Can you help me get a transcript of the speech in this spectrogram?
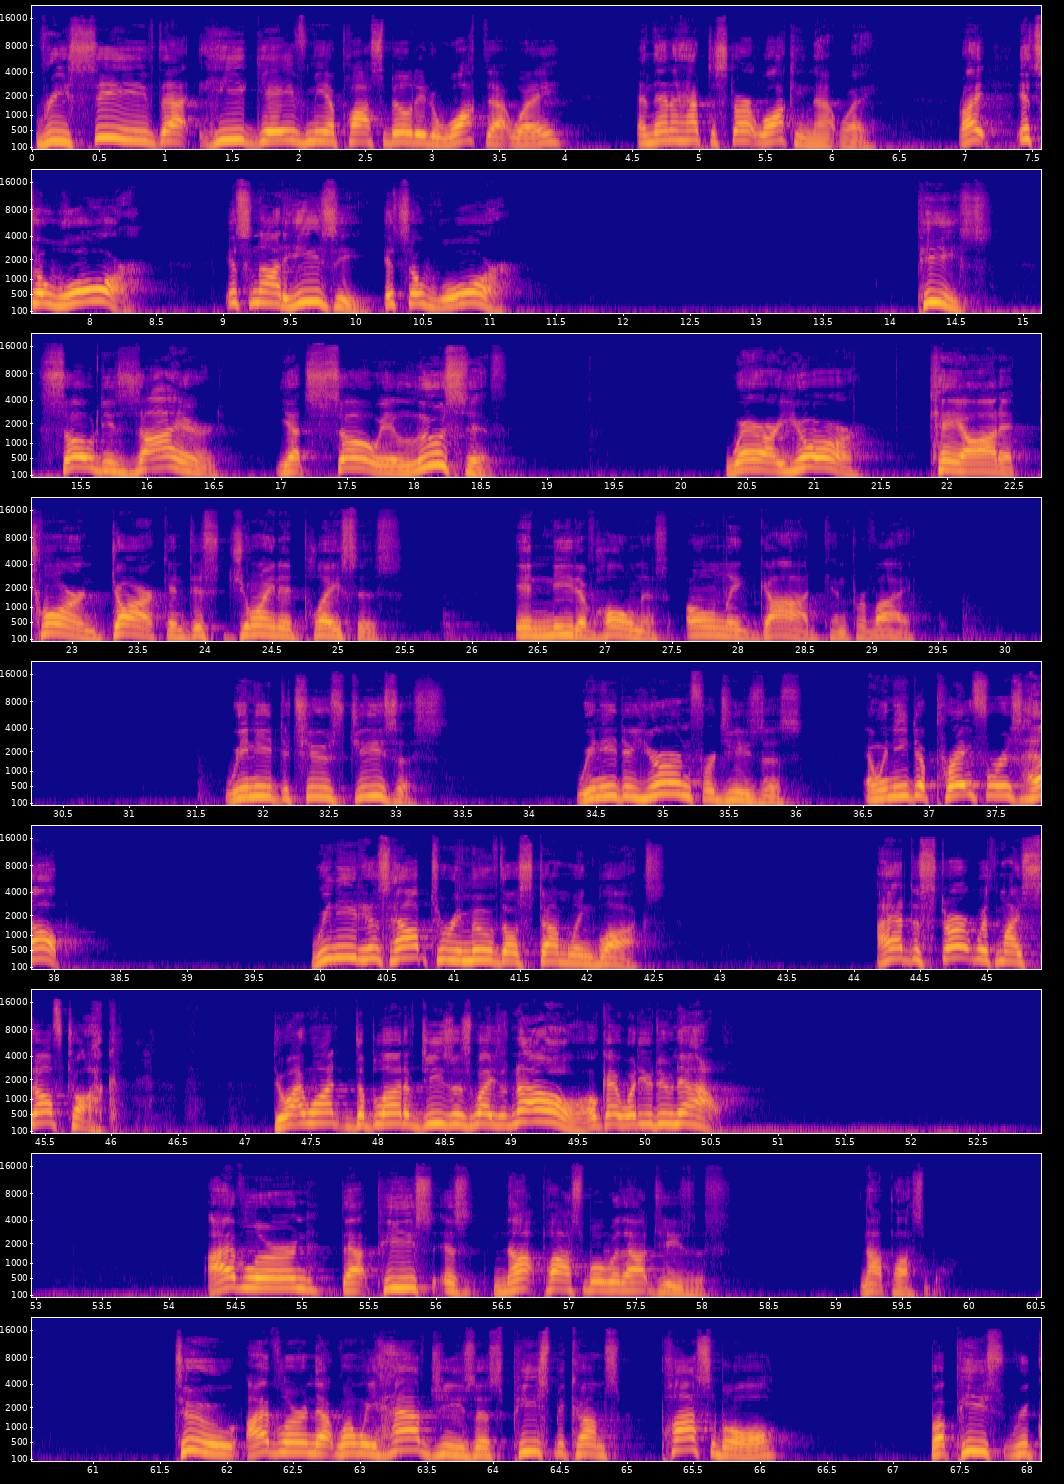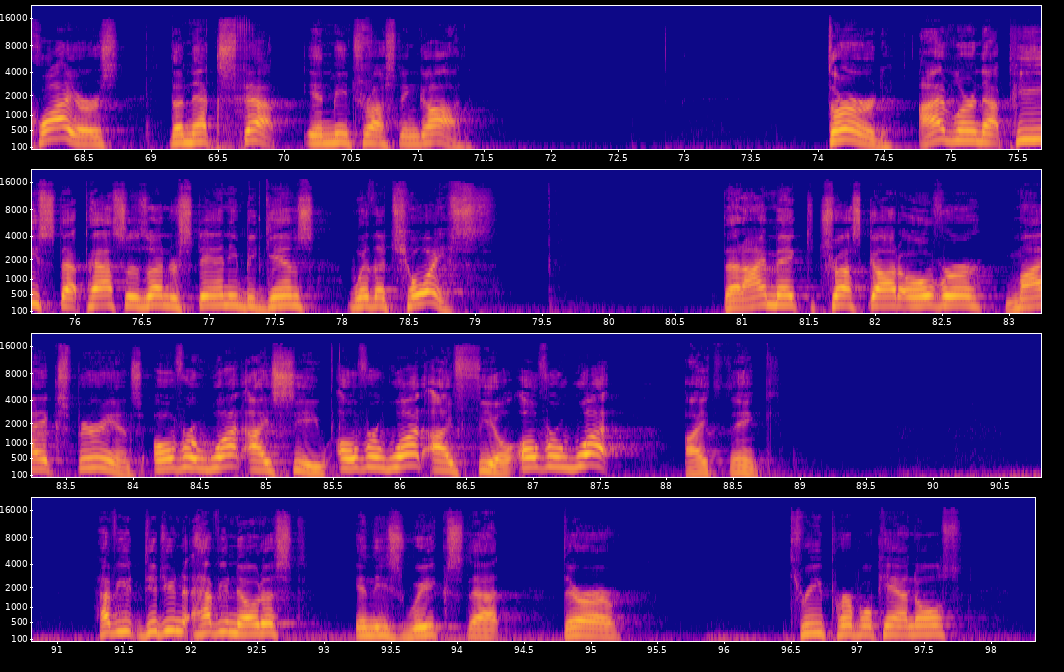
receive that He gave me a possibility to walk that way. And then I have to start walking that way right? It's a war. It's not easy, it's a war. Peace, so desired, yet so elusive. Where are your chaotic, torn, dark, and disjointed places in need of wholeness? Only God can provide. We need to choose Jesus. We need to yearn for Jesus and we need to pray for his help. We need his help to remove those stumbling blocks. I had to start with my self talk. Do I want the blood of Jesus ways? No. Okay, what do you do now? I've learned that peace is not possible without Jesus. Not possible. Two, I've learned that when we have Jesus, peace becomes possible but peace requires the next step in me trusting God. Third, I've learned that peace that passes understanding begins with a choice. that I make to trust God over my experience, over what I see, over what I feel, over what I think. Have you, did you, have you noticed in these weeks that there are three purple candles?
